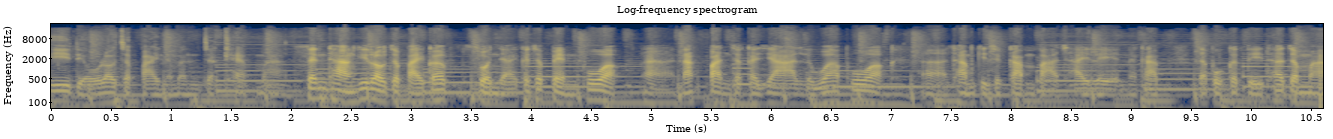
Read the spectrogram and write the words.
ที่เดี๋ยวเราจะไปเนี่ยมันจะแคบมาก เส้นทางที่เราจะไปก็ส่วนใหญ่ก็จะเป็นพวกนักปั่นจักรยาน หรือว่าพวกอ่าทำกิจกรรมป่าชายเลนนะครับ แต่ปกติถ้าจะมา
